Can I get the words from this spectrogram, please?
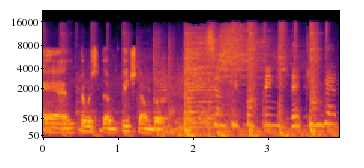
and there was the beach number. Some people think they can get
